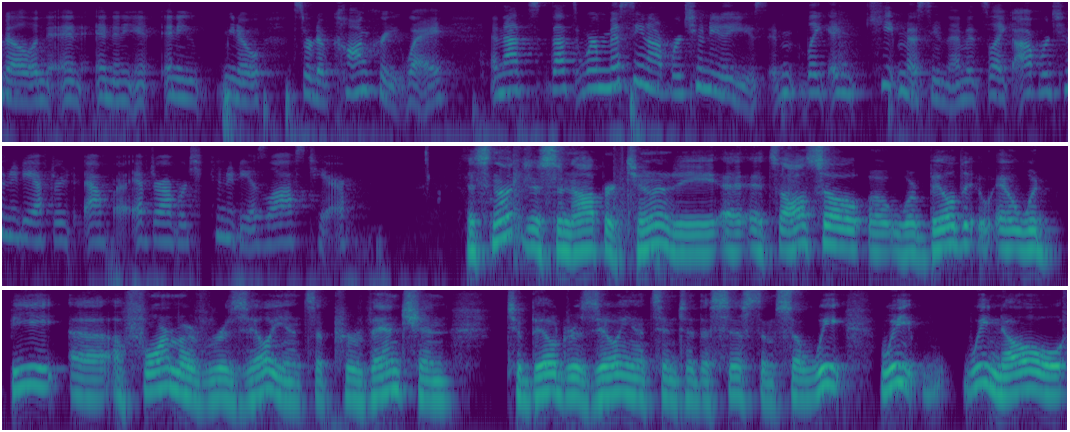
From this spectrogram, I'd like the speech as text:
bill in, in, in any any you know sort of concrete way. And that's that's we're missing opportunities, like and keep missing them. It's like opportunity after after opportunity is lost here. It's not just an opportunity. It's also uh, we're building. It would be a, a, form of resilience, a prevention to build resilience into the system. So we we we know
